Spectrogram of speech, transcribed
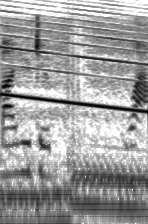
by YouTube. Wow.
